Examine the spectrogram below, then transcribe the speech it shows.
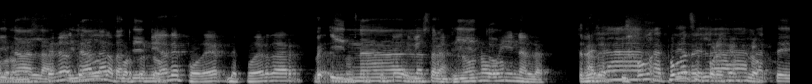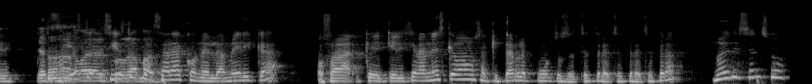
Inhala, Tenemos, la oportunidad tantito. de poder, de poder dar eh, de vista. No, no voy a inhalar. A ver, Relájate, por ejemplo. Ya se si esto, si pasara con el América, o sea, que, que dijeran, es que vamos a quitarle puntos, etcétera, etcétera, etcétera, no hay descenso.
